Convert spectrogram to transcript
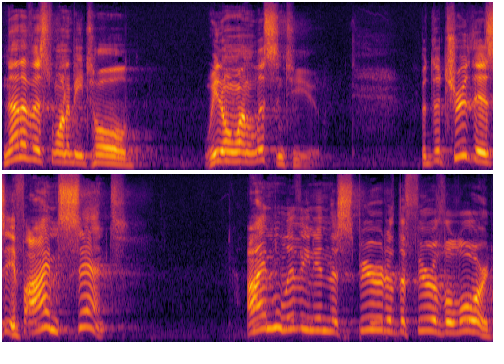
None of us want to be told, we don't want to listen to you. But the truth is, if I'm sent, I'm living in the spirit of the fear of the Lord.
